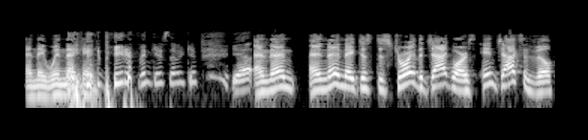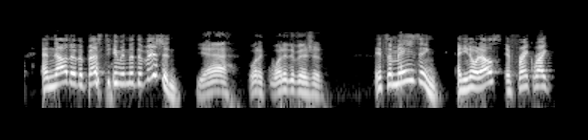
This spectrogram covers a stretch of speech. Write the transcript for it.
and they win that game. Peterman gives them a gift. Yeah. And then, and then they just destroy the Jaguars in Jacksonville and now they're the best team in the division. Yeah. What a, what a division. It's amazing. And you know what else? If Frank Reich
